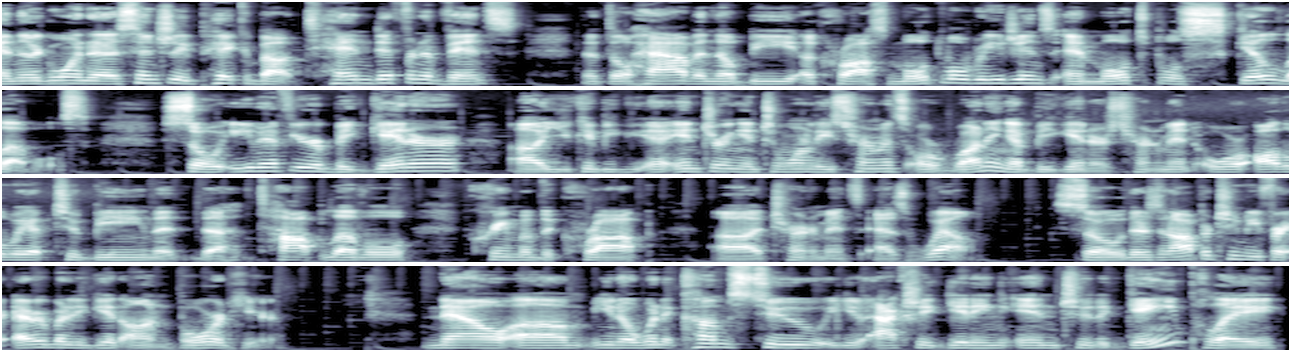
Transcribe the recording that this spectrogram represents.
And they're going to essentially pick about 10 different events that they'll have, and they'll be across multiple regions and multiple skill levels. So even if you're a beginner, uh, you could be uh, entering into one of these tournaments or running a beginner's tournament, or all the way up to being the, the top level cream of the crop uh, tournaments as well. So there's an opportunity for everybody to get on board here. Now, um, you know, when it comes to you know, actually getting into the gameplay,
